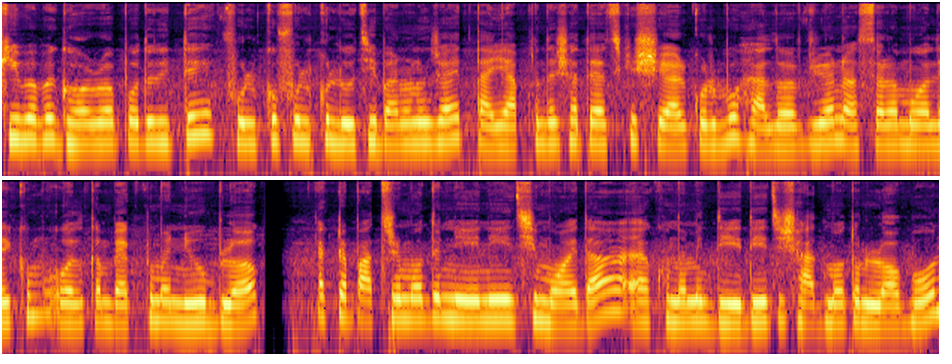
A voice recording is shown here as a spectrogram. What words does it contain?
কীভাবে ঘরোয়া পদ্ধতিতে ফুলকো ফুলকো লুচি বানানো যায় তাই আপনাদের সাথে আজকে শেয়ার করব। হ্যালো এভরিওয়ান আসসালামু আলাইকুম welcome back to my new blog একটা পাত্রের মধ্যে নিয়ে নিয়েছি ময়দা, এখন আমি দিয়ে দিয়েছি স্বাদ মতো লবণ।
